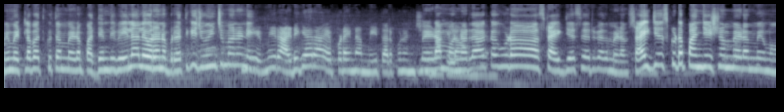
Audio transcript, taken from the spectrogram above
మేము ఎట్లా బతుకుతాం మేడం? పద్దెనిమిది వేలాలు ఎవరైనా బ్రతికి చూపించమనండి మీరు అడిగారా ఎప్పుడైనా మీ తరపు నుంచి మేడం ఉంది? కూడా స్ట్రైక్ చేశారు కదా మేడం. స్ట్రైక్ చేసుకుంటే పని చేసినాం మేడం మేము.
